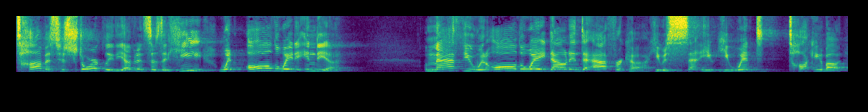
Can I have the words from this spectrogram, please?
Thomas, historically, the evidence says that he went all the way to India. Matthew went all the way down into Africa. He was sent, he, he went talking about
